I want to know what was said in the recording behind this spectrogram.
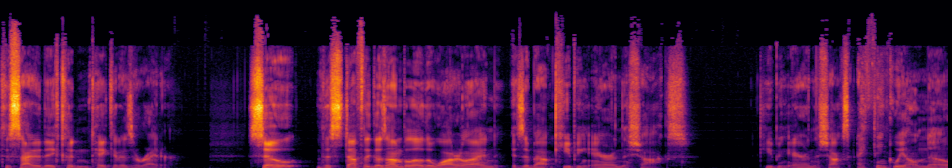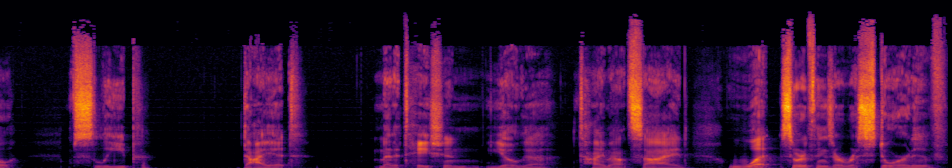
decided they couldn't take it as a writer. So the stuff that goes on below the waterline is about keeping air in the shocks. Keeping air in the shocks. I think we all know sleep, diet, meditation, yoga, time outside. What sort of things are restorative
